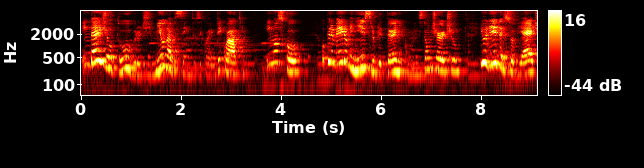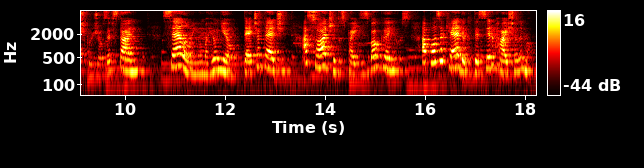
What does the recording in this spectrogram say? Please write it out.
Em 10 de outubro de 1944, em Moscou, o primeiro-ministro britânico Winston Churchill e o líder soviético Joseph Stalin selam em uma reunião tete a tete a sorte dos países balcânicos após a queda do Terceiro Reich alemão.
